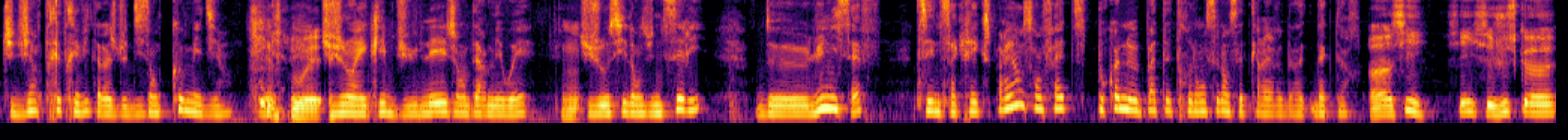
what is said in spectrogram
tu deviens très très vite à l'âge de 10 ans comédien. Ouais. Tu joues dans les clips du légendaire Meway. Mhm. Tu joues aussi dans une série de l'UNICEF. C'est une sacrée expérience en fait. Pourquoi ne pas t'être lancé dans cette carrière d'a- d'acteur? Ah si, si, c'est juste que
